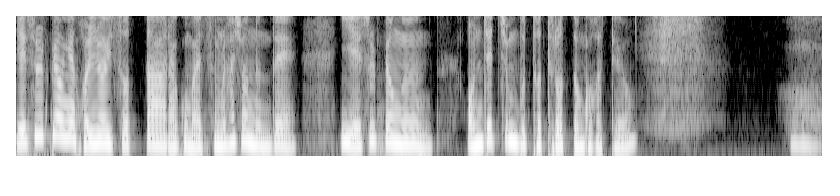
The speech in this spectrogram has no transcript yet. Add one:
예술병에 걸려 있었다라고 말씀을 하셨는데 이 예술병은 언제쯤부터 들었던 것 같아요? 어,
